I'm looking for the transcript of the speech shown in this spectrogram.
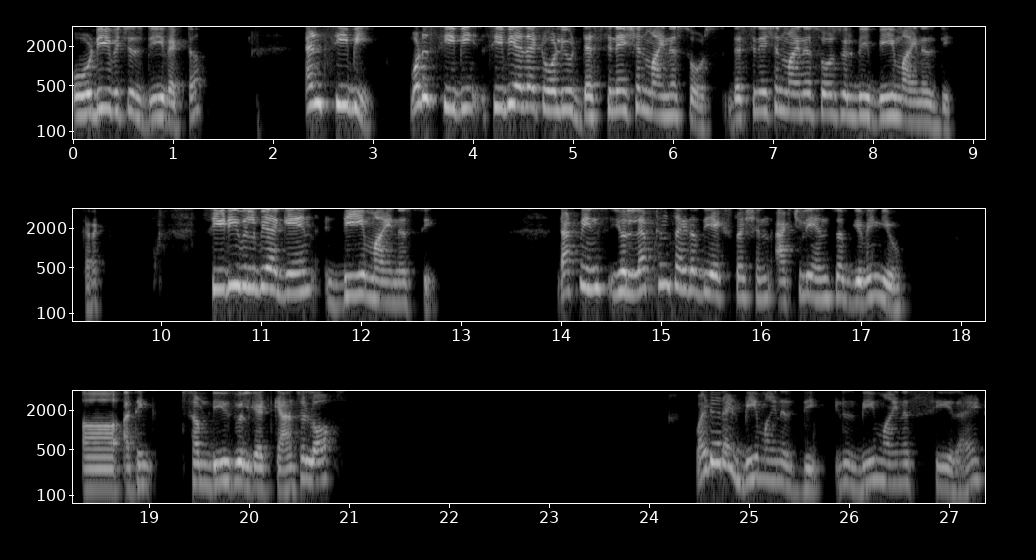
OD, which is D vector, and CB. What is CB? CB, as I told you, destination minus source. Destination minus source will be B minus D, correct? CD will be again D minus C. That means your left hand side of the expression actually ends up giving you, uh, I think some D's will get cancelled off Why do you write B minus D? It is B minus C, right?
